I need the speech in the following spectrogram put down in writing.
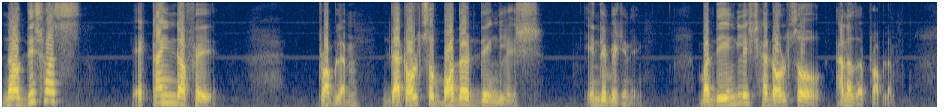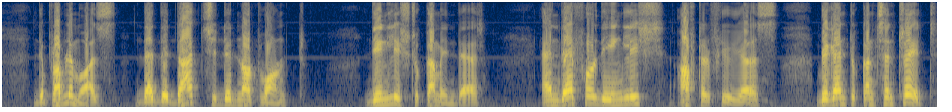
Now this was a kind of a problem that also bothered the English in the beginning. But the English had also another problem. The problem was that the Dutch did not want the English to come in there and therefore the English after a few years began to concentrate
